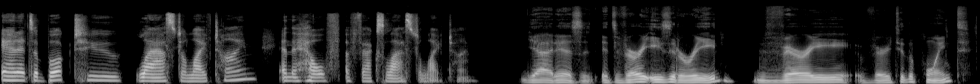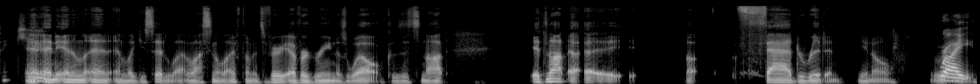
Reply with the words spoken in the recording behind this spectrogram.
And it's a book to last a lifetime, and the health effects last a lifetime. Yeah, it is. It's very easy to read, very, very to the point. Thank you. And and and, and like you said, lasting a lifetime. It's very evergreen as well because it's not, it's not a, a, a fad ridden. You know, right?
